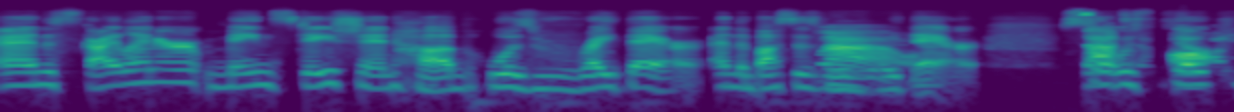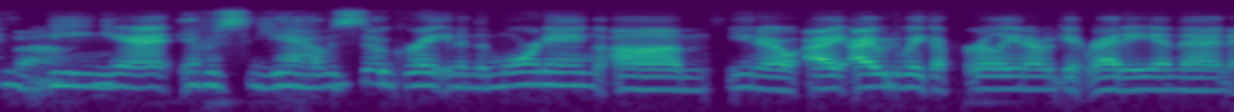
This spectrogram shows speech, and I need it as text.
and the Skyliner main station hub was right there and the buses were right there. So That's it was so convenient. It was, yeah, it was so great. And in the morning, um, you know, I, I would wake up early and I would get ready. And then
